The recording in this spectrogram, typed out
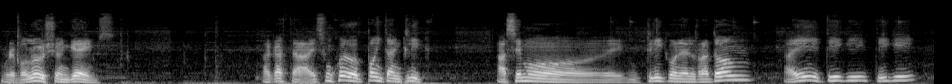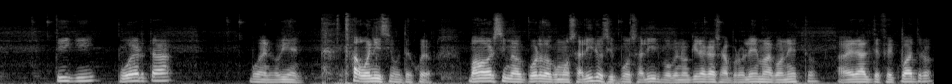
Revolution Games. Acá está. Es un juego de point and click. Hacemos eh, clic con el ratón. Ahí, tiki, tiki, tiki, puerta. Bueno, bien. Está buenísimo este juego. Vamos a ver si me acuerdo cómo salir o si puedo salir, porque no quiero que haya problema con esto. A ver, Alt F4.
